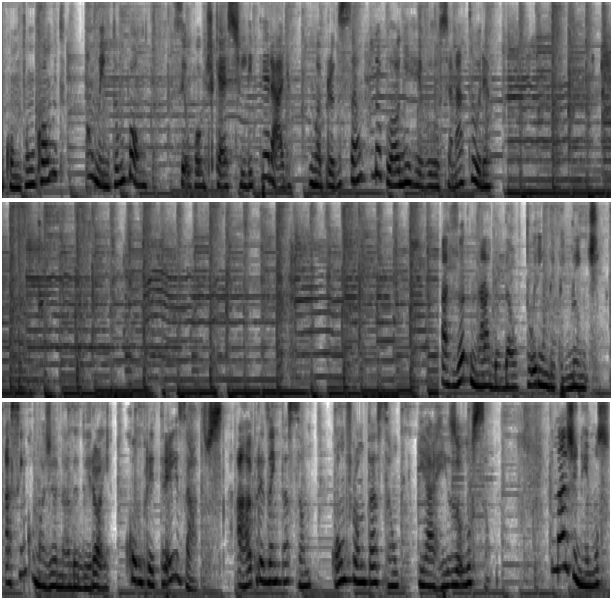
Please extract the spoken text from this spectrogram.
conta um conto, aumenta um ponto. Seu podcast literário, uma produção do blog Revolucionatura. A jornada da autora independente, assim como a jornada do herói, cumpre três atos: a apresentação, confrontação e a resolução. Imaginemos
